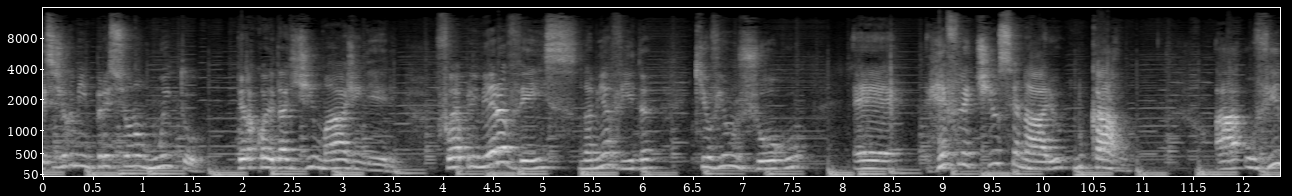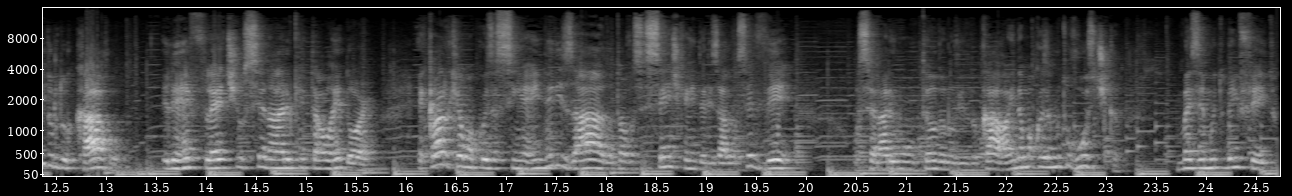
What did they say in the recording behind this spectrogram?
Esse jogo me impressionou muito pela qualidade de imagem dele. Foi a primeira vez na minha vida que eu vi um jogo é, refletir o cenário no carro. A, o vidro do carro ele reflete o cenário que está ao redor. É claro que é uma coisa assim, é renderizado, tal, você sente que é renderizado, você vê o cenário montando no vidro do carro, ainda é uma coisa muito rústica, mas é muito bem feito.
